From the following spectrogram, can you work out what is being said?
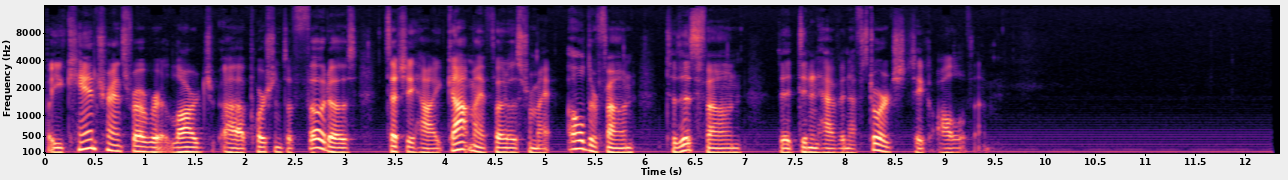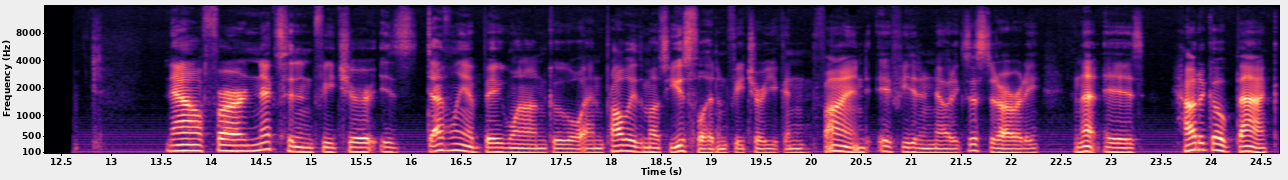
but you can transfer over large uh, portions of photos. It's actually how I got my photos from my older phone to this phone that didn't have enough storage to take all of them. Now for our next hidden feature is definitely a big one on Google and probably the most useful hidden feature you can find if you didn't know it existed already and that is how to go back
